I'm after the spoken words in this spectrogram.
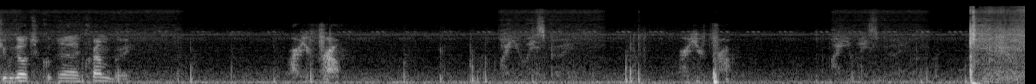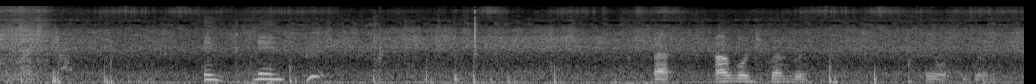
Should we go to uh, Cranberry? Where are you from? Why are you whispering? Where are you from? Why are you whispering? No, no. Right, I'm going to Cranberry. Tell you what to do.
